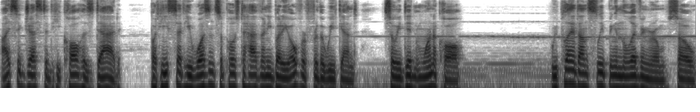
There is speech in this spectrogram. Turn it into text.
I suggested he call his dad, but he said he wasn't supposed to have anybody over for the weekend, so he didn't want to call. We planned on sleeping in the living room, so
